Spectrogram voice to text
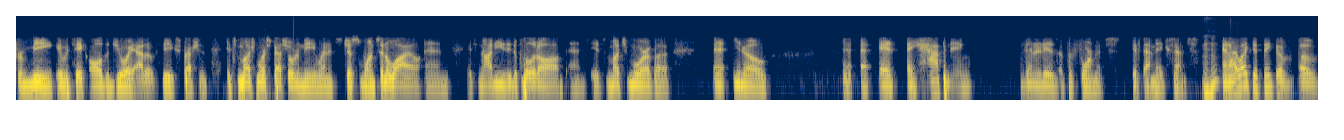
for me, it would take all the joy out of the expression. It's much more special to me when it's just once in a while and it's not easy to pull it off. And it's much more of a, a you know, a, a, a happening than it is a performance, if that makes sense. Mm-hmm. And I like to think of of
